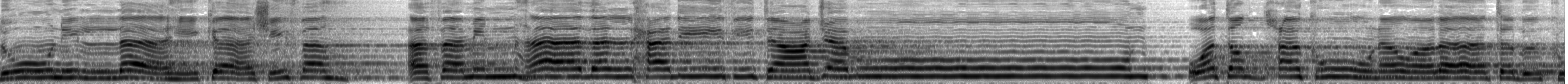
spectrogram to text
دون الله كاشفة. أفمن هذا الحديث تعجبون وتضحكون ولا تبكون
